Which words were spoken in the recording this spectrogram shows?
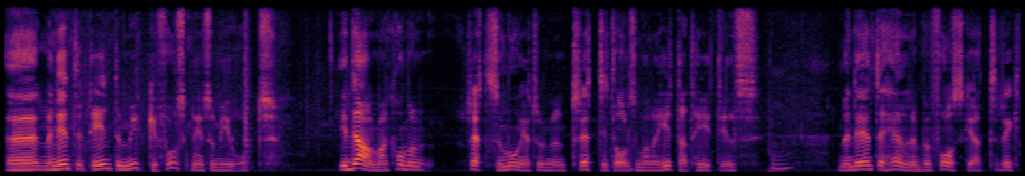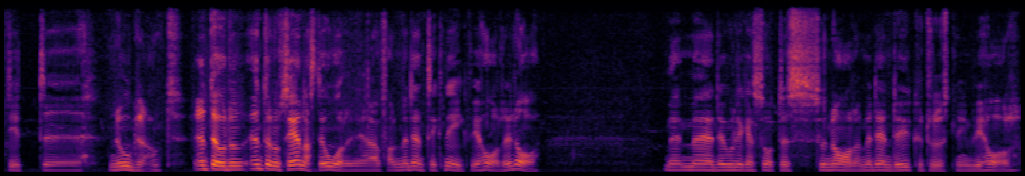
Eh, men det är, inte, det är inte mycket forskning som är gjort. I Danmark har man rätt så många, jag tror det är en 30-tal som man har hittat hittills. Men det är inte heller beforskat riktigt eh, noggrant. Inte, de, inte de senaste åren i alla fall med den teknik vi har idag. Med, med olika sorters sonarer, med den dykutrustning vi har.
